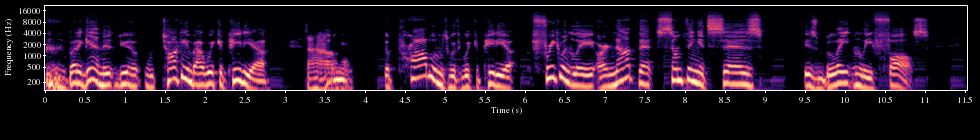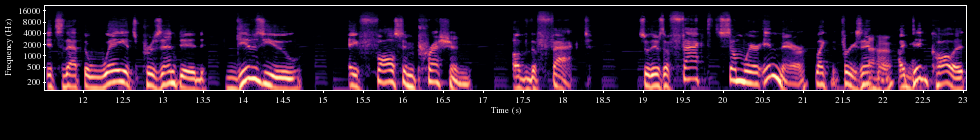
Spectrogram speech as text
but again, you know, talking about Wikipedia, uh-huh. um, the problems with Wikipedia frequently are not that something it says is blatantly false. It's that the way it's presented gives you a false impression of the fact. So there's a fact somewhere in there. Like, for example, uh-huh. I did call it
